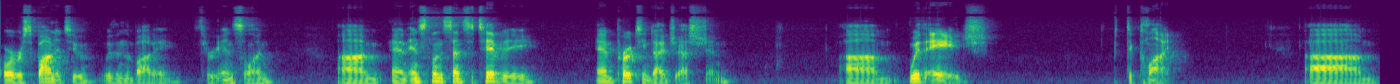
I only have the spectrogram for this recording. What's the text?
or responded to within the body through insulin. Um, and insulin sensitivity and protein digestion um, with age decline. Um,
